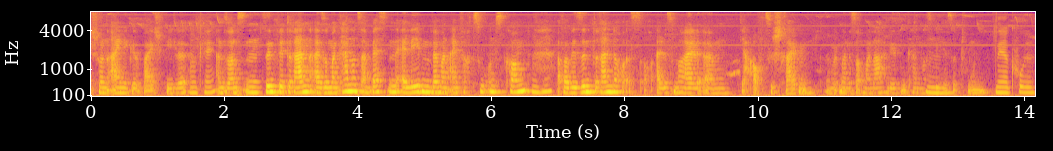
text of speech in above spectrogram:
schon einige Beispiele. Okay. Ansonsten sind wir dran. Also man kann uns am besten erleben, wenn man einfach zu uns kommt. Mhm. Aber wir sind dran, doch es auch alles mal ähm, ja, aufzuschreiben, damit man es auch mal nachlesen kann, was mhm. wir hier so tun. Ja, cool.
